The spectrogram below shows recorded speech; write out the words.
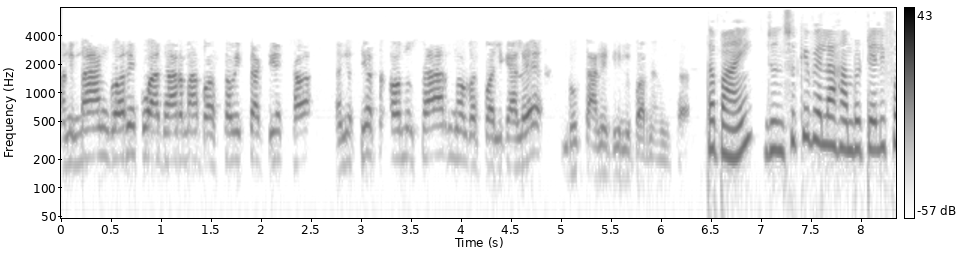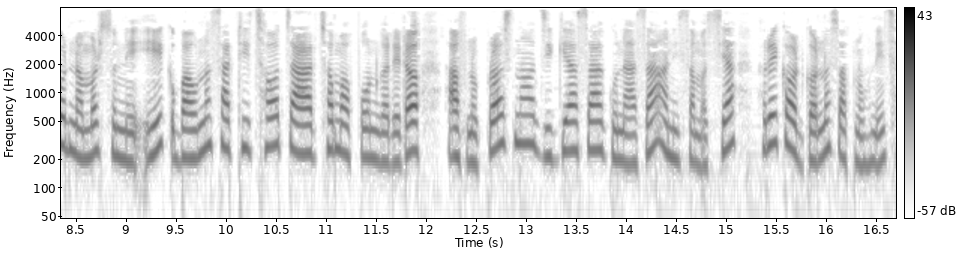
अनि माग गरेको आधारमा वास्तविकता के छ अनि त्यस अनुसार नगरपालिकाले भुक्तानी दिनुपर्ने हुन्छ। तपाई जुनसुकै बेला हाम्रो टेलिफोन नम्बर शून्य एक बान्न साठी छ चार छमा फोन गरेर आफ्नो प्रश्न जिज्ञासा गुनासा अनि समस्या रेकर्ड गर्न सक्नुहुनेछ।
